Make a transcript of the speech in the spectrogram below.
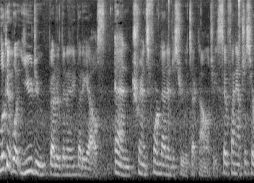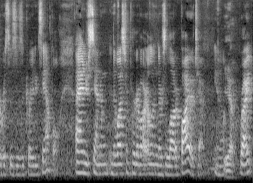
look at what you do better than anybody else, and transform that industry with technology. So financial services is a great example. I understand in, in the western part of Ireland, there's a lot of biotech. You know, Yeah. right?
